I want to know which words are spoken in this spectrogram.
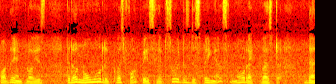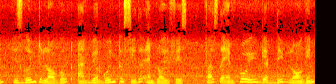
for the employees. There are no more requests for payslip so it is displaying as no request then he is going to log out and we are going to see the employee face. First the employee get the login.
